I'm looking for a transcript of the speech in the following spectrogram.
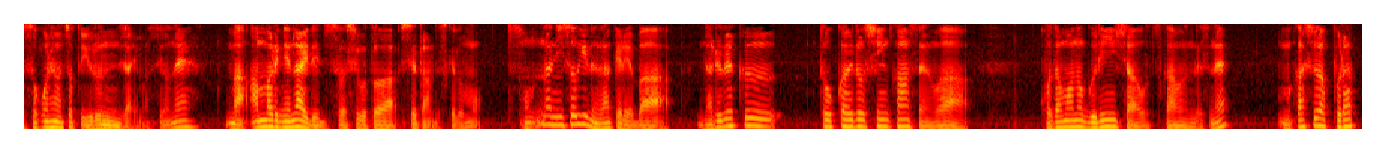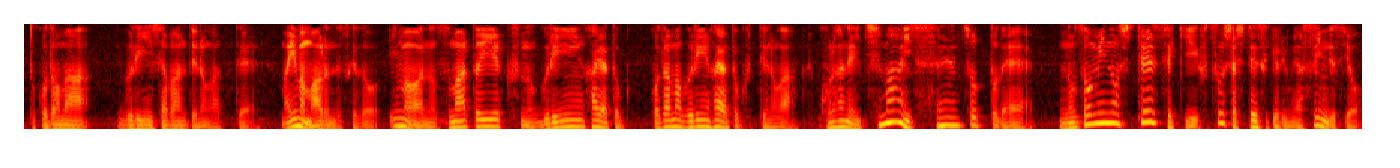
そこら辺はちょっと緩んじゃいますよね。まああんまり寝ないで実は仕事はしてたんですけども。そんなに急ぎでなければなるべく東海道新幹線はこだまのグリーン車を使うんですね。昔はプラットこだまグリーン車版っていうのがあって、まあ、今もあるんですけど今はあのスマート EX のグリーンハヤトクこだまグリーンハヤトクっていうのがこれがね1万1000円ちょっとでのぞみの指定席普通車指定席よりも安いんですよ。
